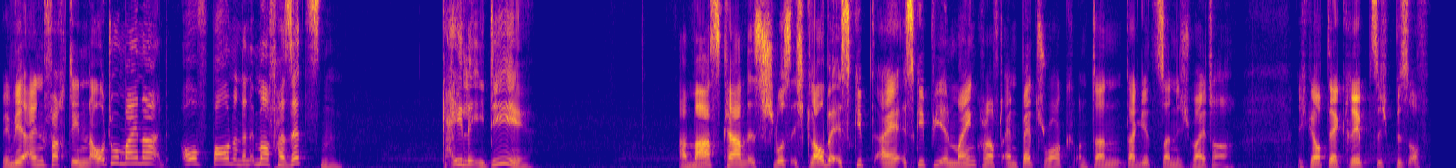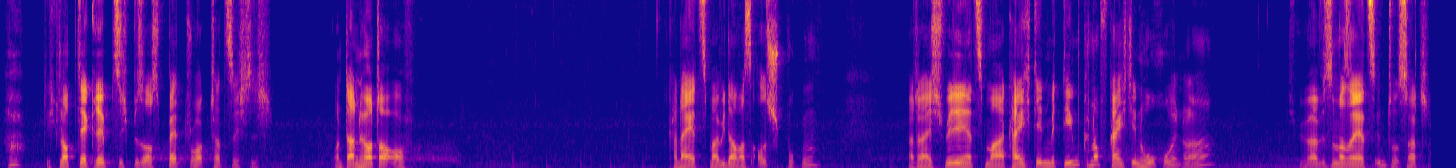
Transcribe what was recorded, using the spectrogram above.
Wenn wir einfach den Autominer aufbauen und dann immer versetzen. Geile Idee. Am Marskern ist Schluss. Ich glaube, es gibt, ein, es gibt wie in Minecraft ein Bedrock und dann, da geht es dann nicht weiter. Ich glaube, der gräbt sich bis auf, ich glaube, der gräbt sich bis aufs Bedrock tatsächlich. Und dann hört er auf. Kann er jetzt mal wieder was ausspucken? Warte, ich will den jetzt mal, kann ich den mit dem Knopf, kann ich den hochholen, oder? Ich will mal wissen, was er jetzt Intus hat.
